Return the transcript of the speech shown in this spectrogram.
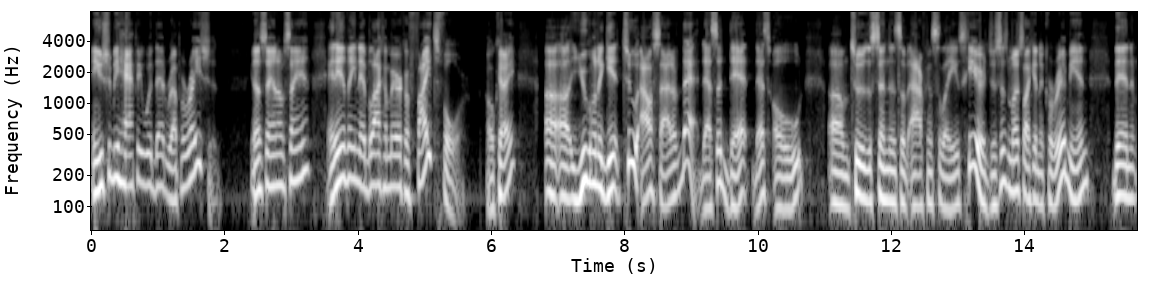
and you should be happy with that reparation. You understand what I'm saying? And anything that Black America fights for, okay, uh, uh, you're going to get too outside of that. That's a debt that's owed um, to the descendants of African slaves here, just as much like in the Caribbean. Then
